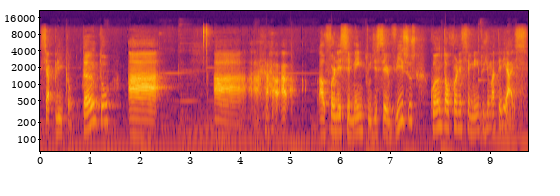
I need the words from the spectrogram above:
se aplicam tanto a, a, a, ao fornecimento de serviços quanto ao fornecimento de materiais.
